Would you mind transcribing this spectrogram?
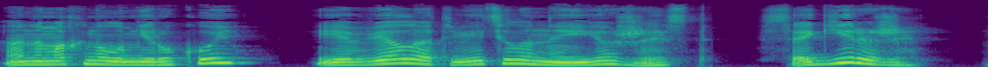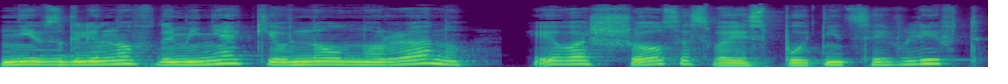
Она махнула мне рукой, я вяло ответила на ее жест. Сагира же, не взглянув на меня, кивнул Нурану и вошел со своей спутницей в лифт.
